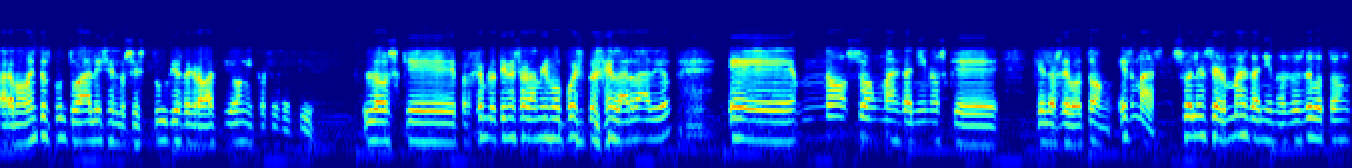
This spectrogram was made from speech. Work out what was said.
para momentos puntuales en los estudios de grabación y cosas así. Los que, por ejemplo, tienes ahora mismo puestos en la radio, eh, no son más dañinos que, que los de botón. Es más, suelen ser más dañinos los de botón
